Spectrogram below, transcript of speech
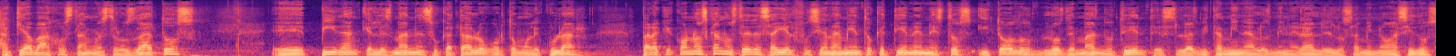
Aquí abajo están nuestros datos. Eh, pidan que les manden su catálogo ortomolecular para que conozcan ustedes ahí el funcionamiento que tienen estos y todos los demás nutrientes, las vitaminas, los minerales, los aminoácidos.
